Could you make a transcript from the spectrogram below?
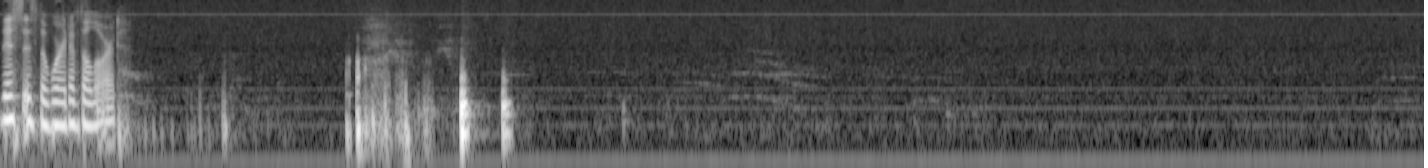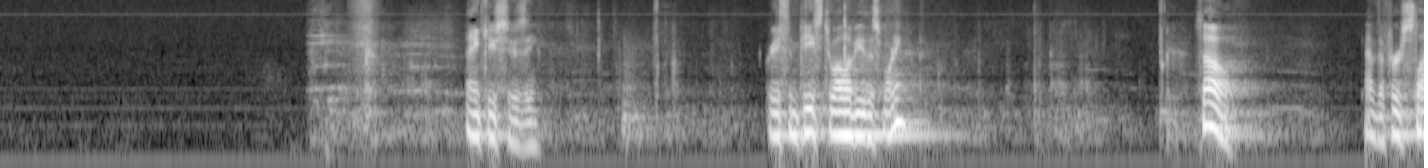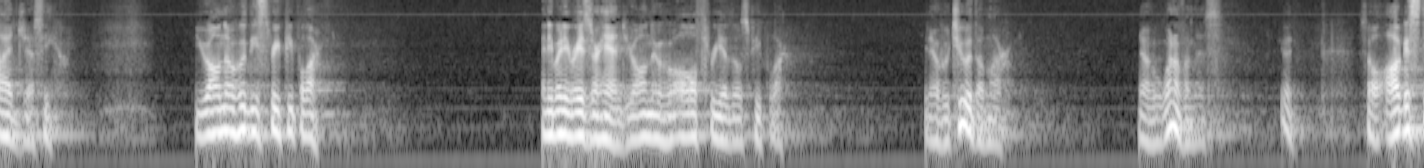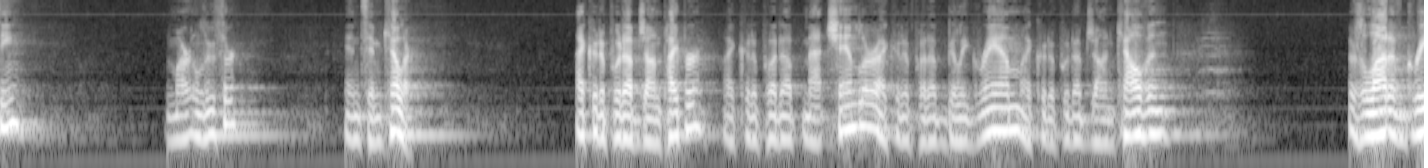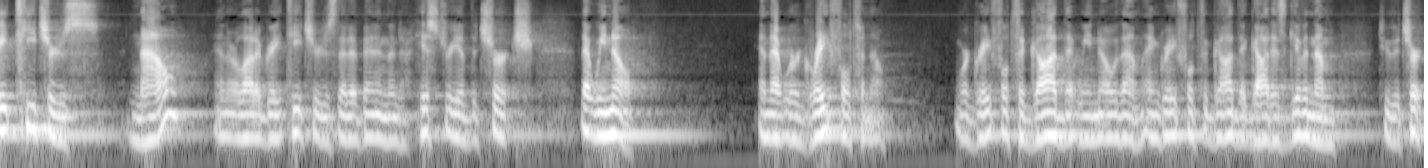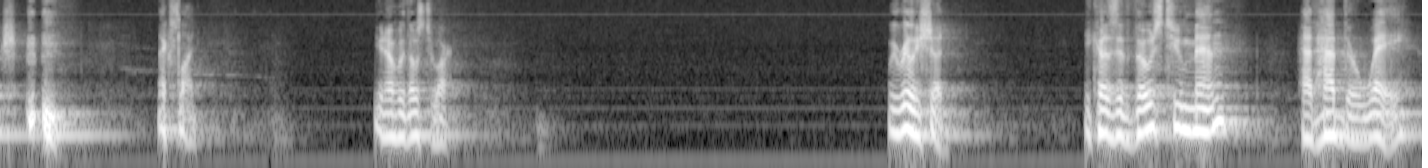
This is the word of the Lord. Thank you, Susie. Grace and peace to all of you this morning. So, have the first slide, Jesse. You all know who these three people are? Anybody raise their hand? You all know who all three of those people are. You know who two of them are. You know who one of them is. Good. So Augustine, Martin Luther, and Tim Keller. I could have put up John Piper. I could have put up Matt Chandler. I could have put up Billy Graham. I could have put up John Calvin. There's a lot of great teachers now and there are a lot of great teachers that have been in the history of the church that we know and that we're grateful to know. We're grateful to God that we know them and grateful to God that God has given them to the church. Next slide. You know who those two are. We really should. Because if those two men had had their way,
